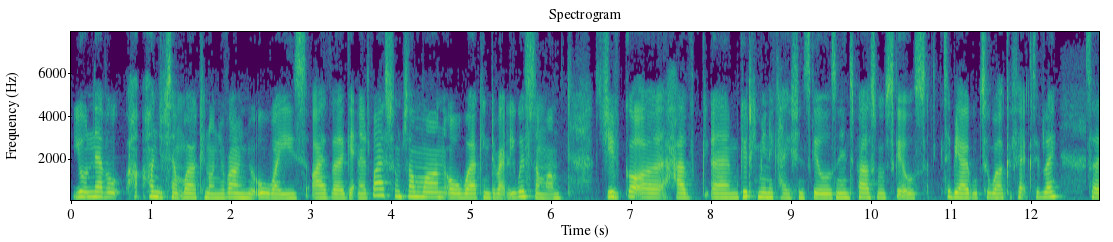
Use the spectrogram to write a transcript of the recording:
you're never 100% working on your own. You're always either getting advice from someone or working directly with someone. So, you've got to have um, good communication skills and interpersonal skills to be able to work effectively. So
